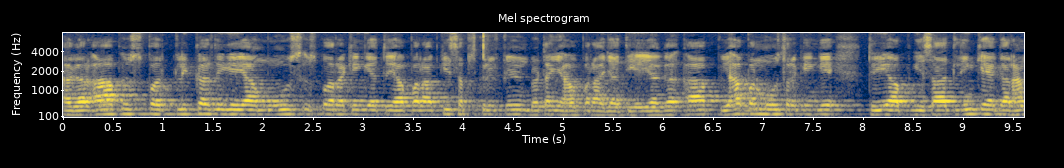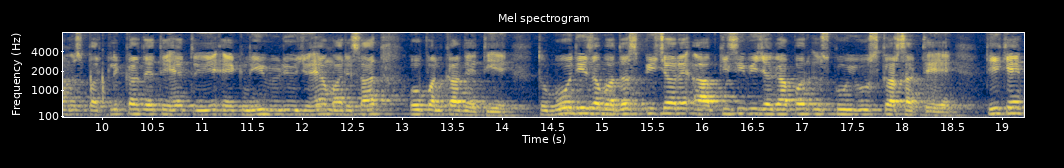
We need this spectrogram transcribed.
अगर आप उस पर क्लिक कर देंगे या मूस उस पर रखेंगे तो यहाँ पर आपकी सब्सक्रिप्शन बटन यहाँ पर आ जाती है। या अगर आप यहाँ पर मूस रखेंगे तो ये आपके साथ लिंक है, अगर हम उस पर क्लिक कर देते हैं तो ये एक नई वीडियो जो है हमारे साथ ओपन कर देती है। तो बहुत ही ज़बरदस्त फीचर है, आप किसी भी जगह पर उसको यूज़ कर सकते हैं, ठीक है?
